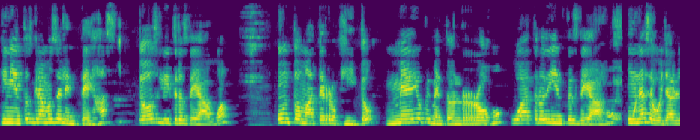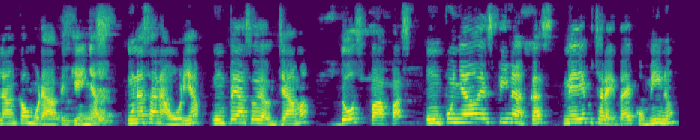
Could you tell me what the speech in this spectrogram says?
500 gramos de lentejas, 2 litros de agua, un tomate rojito, medio pimentón rojo, 4 dientes de ajo, una cebolla blanca o morada pequeña, una zanahoria, un pedazo de auyama, dos papas, un puñado de espinacas, media cucharadita de comino,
